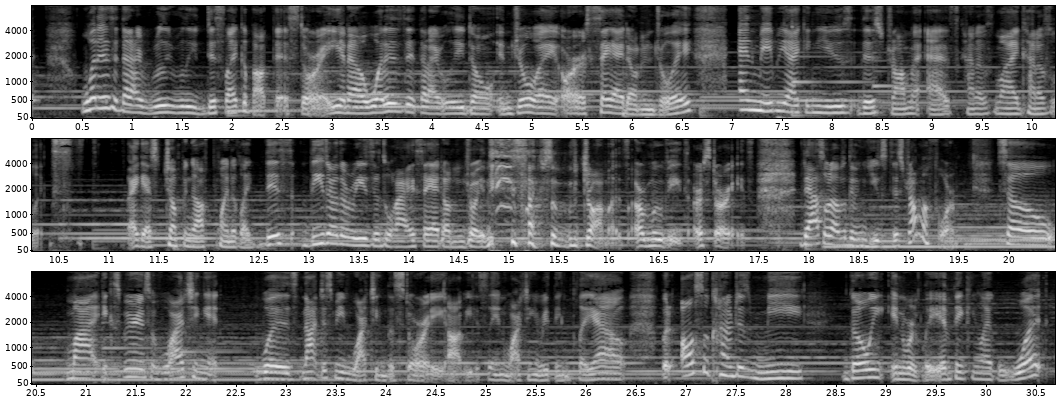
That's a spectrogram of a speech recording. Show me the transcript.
what is it that I really, really dislike about this story? You know, what is it that I really don't enjoy or say I don't enjoy? And maybe I can use this drama as kind of my kind of like I guess jumping off point of like this these are the reasons why I say I don't enjoy these types of dramas or movies or stories. That's what I was going to use this drama for. So my experience of watching it was not just me watching the story, obviously, and watching everything play out, but also kind of just me going inwardly and thinking like, what,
